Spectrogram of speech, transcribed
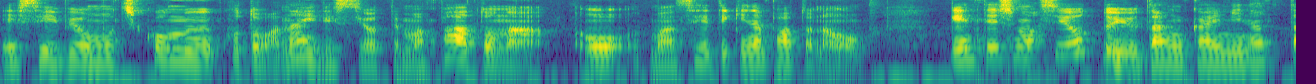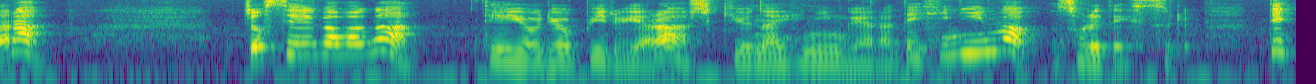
えー性病を持ち込むことはないですよって、まあ、パートナーを、まあ、性的なパートナーを限定しますよという段階になったら、女性側が低用量ピルやら子宮内避妊具やらで避妊はそれでする。で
